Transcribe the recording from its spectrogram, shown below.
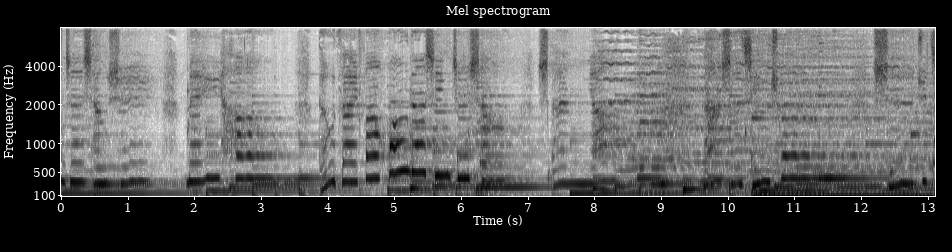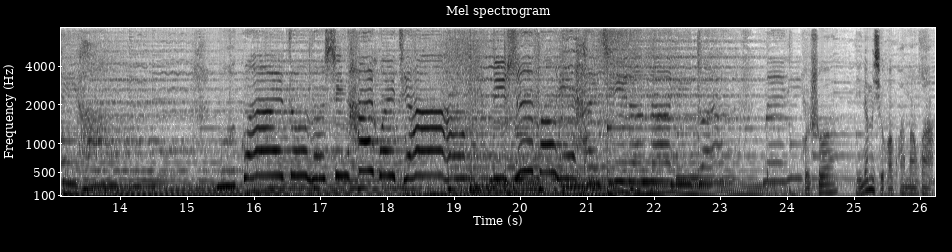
相知相许美好，都在发黄的信纸上闪耀。那是青春失去记号，莫怪读了心还会跳。你是否也还记得那一段美？我说你那么喜欢画漫画，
